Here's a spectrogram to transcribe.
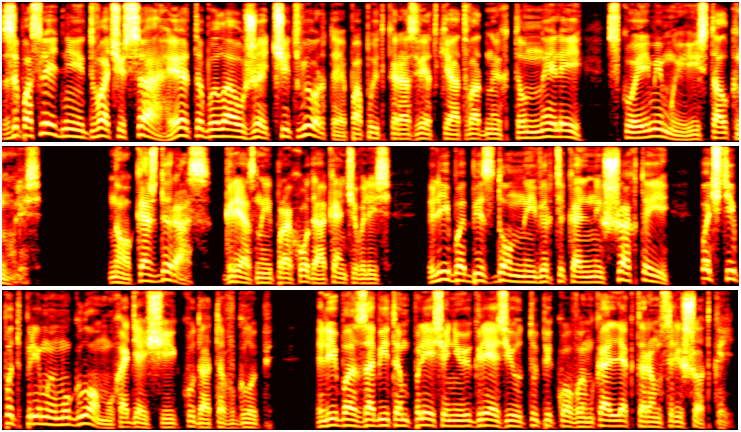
За последние два часа это была уже четвертая попытка разведки отводных туннелей, с коими мы и столкнулись. Но каждый раз грязные проходы оканчивались либо бездонной вертикальной шахтой, почти под прямым углом, уходящей куда-то вглубь, либо забитым плесенью и грязью тупиковым коллектором с решеткой.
